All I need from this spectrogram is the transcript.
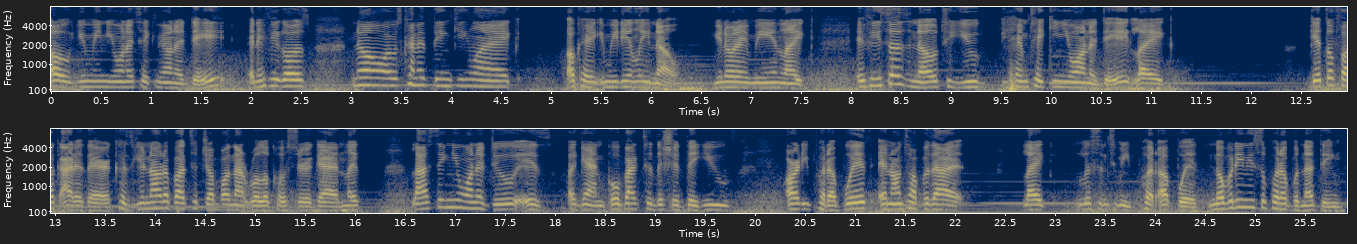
oh, you mean you want to take me on a date? And if he goes, no, I was kind of thinking like, okay, immediately no. You know what I mean? Like, if he says no to you, him taking you on a date, like, get the fuck out of there because you're not about to jump on that roller coaster again. Like, last thing you want to do is, again, go back to the shit that you've already put up with. And on top of that, like, listen to me, put up with. Nobody needs to put up with nothing.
